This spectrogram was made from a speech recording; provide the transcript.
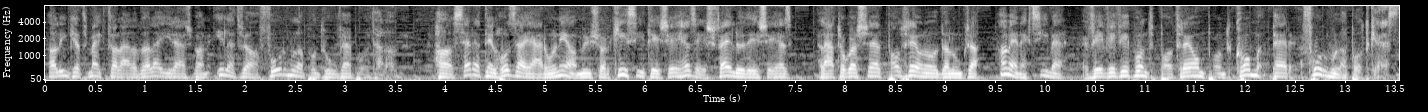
A linket megtalálod a leírásban, illetve a formula.hu weboldalon. Ha szeretnél hozzájárulni a műsor készítéséhez és fejlődéséhez, látogass el Patreon oldalunkra, amelynek címe www.patreon.com per Formula Podcast.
